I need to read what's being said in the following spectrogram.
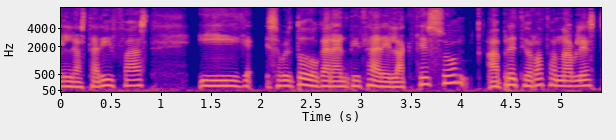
en las tarifas y sobre todo garantizar el acceso a precios razonables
